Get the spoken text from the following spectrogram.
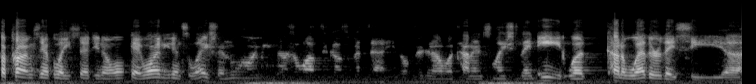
a prime example? Like you said, you know, okay, well, I need insulation. Well, I mean, there's a lot that goes with that. You know, figuring out what kind of insulation they need, what kind of weather they see, uh,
